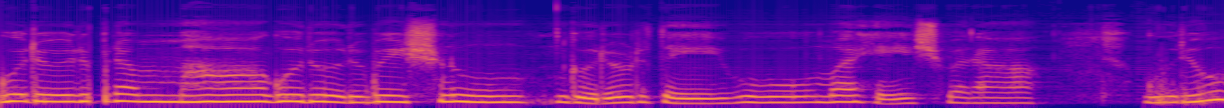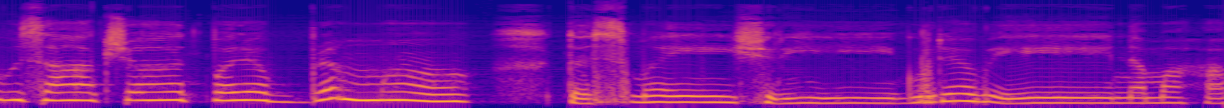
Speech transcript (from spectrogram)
ब्रह्मा गुरुर्विष्णू गुरुर्देव महेश्वरा गुरु साक्षात परब्रह्म तस्मै श्री गुरवे नमहा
